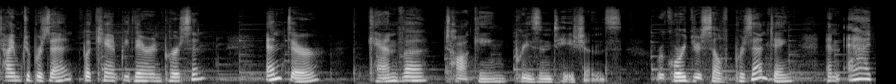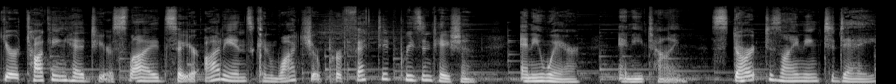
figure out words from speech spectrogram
Time to present but can't be there in person? Enter Canva Talking Presentations. Record yourself presenting and add your talking head to your slides so your audience can watch your perfected presentation anywhere, anytime. Start designing today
